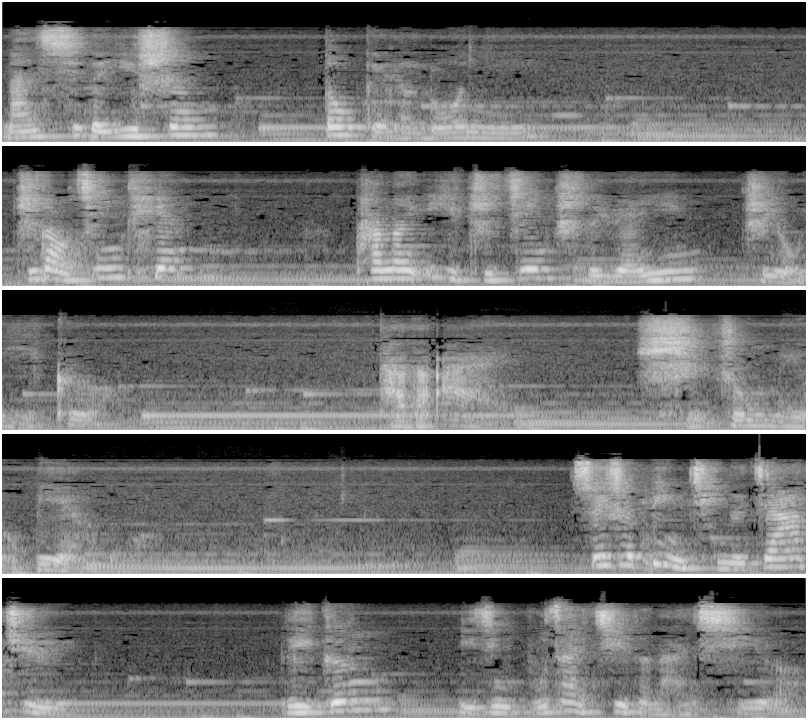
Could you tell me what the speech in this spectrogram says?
南希的一生都给了罗尼。直到今天，他能一直坚持的原因只有一个：他的爱始终没有变过。随着病情的加剧，里根已经不再记得南希了。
